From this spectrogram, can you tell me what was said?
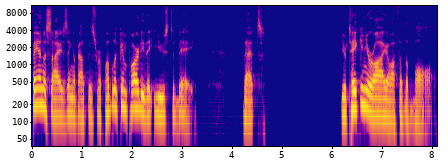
fantasizing about this Republican Party that used to be. That you're taking your eye off of the ball,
